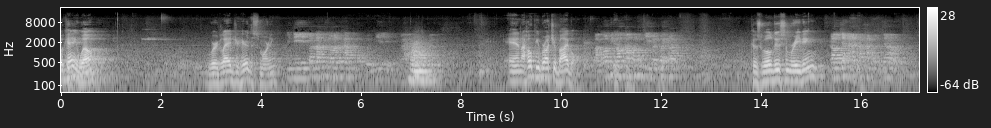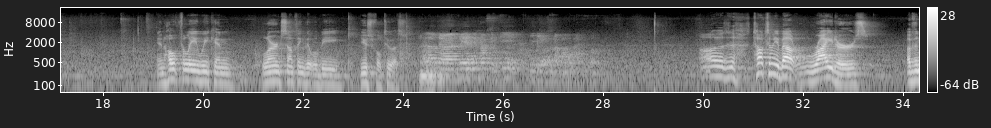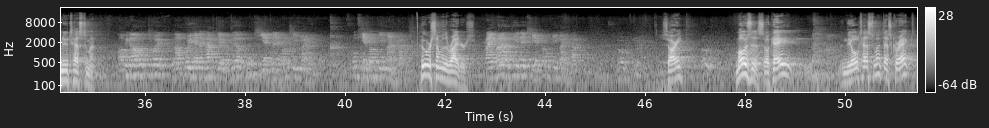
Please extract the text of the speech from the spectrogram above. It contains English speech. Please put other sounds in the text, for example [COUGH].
Okay, well, we're glad you're here this morning. And I hope you brought your Bible. Because we'll do some reading. And hopefully we can learn something that will be useful to us. Uh, talk to me about writers of the New Testament. Who are some of the writers? Sorry? Moses, okay? In the Old Testament, that's correct.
